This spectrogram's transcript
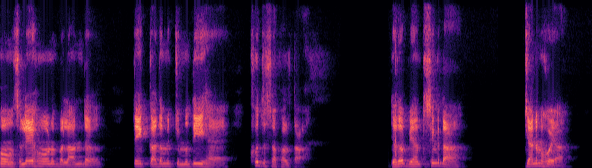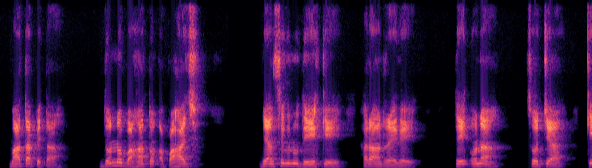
ਹੌਸਲੇ ਹੋਣ ਬੁਲੰਦ ਤੇ ਕਦਮ ਚੁੰਮਦੀ ਹੈ ਖੁਦ ਸਫਲਤਾ। ਜਦੋਂ ਬੇਅੰਤ ਸਿੰਘ ਦਾ ਜਨਮ ਹੋਇਆ ਮਾਤਾ ਪਿਤਾ ਦੋਨੋਂ ਬਾਹਾਂ ਤੋਂ ਅਪਾਹਜ ਬੇਅੰਤ ਸਿੰਘ ਨੂੰ ਦੇਖ ਕੇ ਹੈਰਾਨ ਰਹਿ ਗਏ ਤੇ ਉਹਨਾਂ ਸੋਚਿਆ ਕਿ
